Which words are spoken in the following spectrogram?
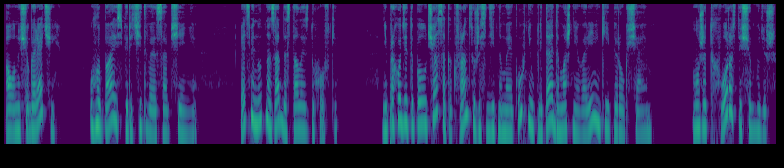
А он еще горячий? Улыбаюсь, перечитывая сообщение. Пять минут назад достала из духовки. Не проходит и получаса, как Франц уже сидит на моей кухне, уплетая домашние вареники и пирог с чаем. Может, хворост еще будешь?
